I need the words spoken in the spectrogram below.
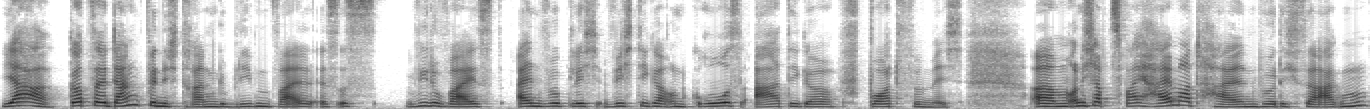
ja, Gott sei Dank bin ich dran geblieben, weil es ist wie du weißt, ein wirklich wichtiger und großartiger Sport für mich. Ähm, und ich habe zwei Heimathallen, würde ich sagen.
